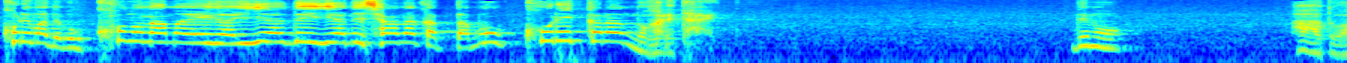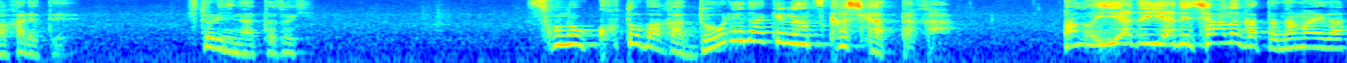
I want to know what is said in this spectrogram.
これまで僕この名前が嫌で嫌でしゃあなかった。もうこれから逃れたい。でも母と別れて一人になった時その言葉がどれだけ懐かしかったか。あの嫌で嫌でしゃあなかった名前が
